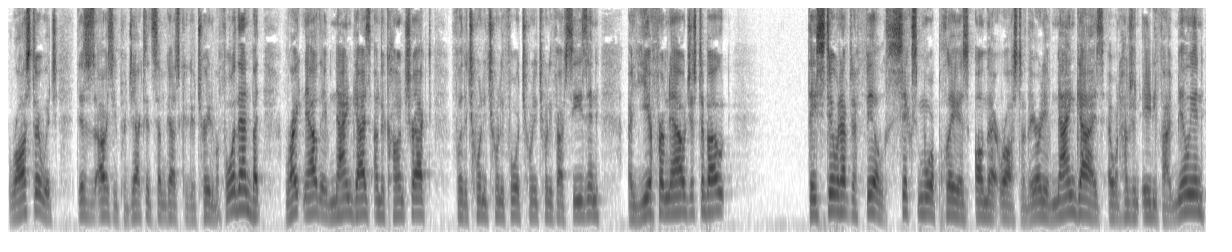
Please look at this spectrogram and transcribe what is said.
roster, which this is obviously projected. Some guys could get traded before then, but right now they have nine guys under contract for the 2024 2025 season. A year from now, just about, they still would have to fill six more players on that roster. They already have nine guys at 185 million.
